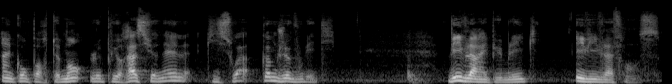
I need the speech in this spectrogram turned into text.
un comportement le plus rationnel qui soit, comme je vous l'ai dit. Vive la République et vive la France.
